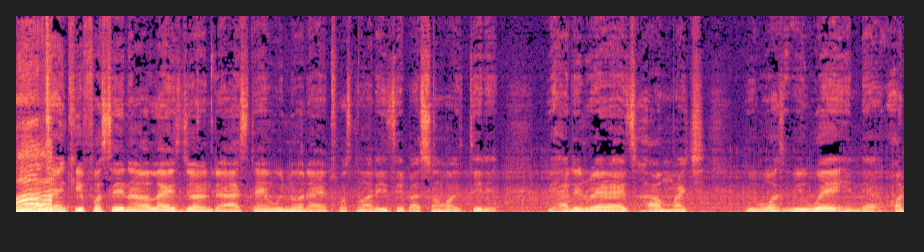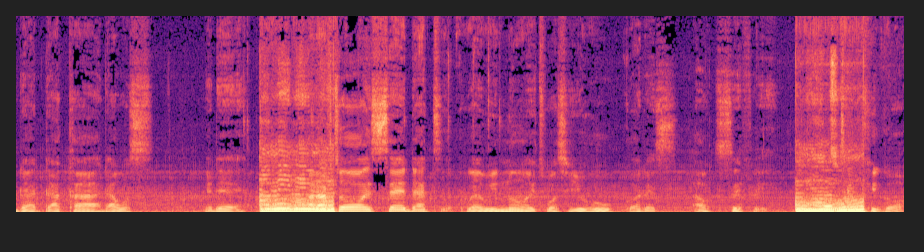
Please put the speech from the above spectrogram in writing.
Thank you for saving our lives during the last time. We know that it was not easy, but someone did it. We hadn't realized how much we, was, we were in the other Dakar that was there. But after all, it's said that when we know it was you who got us out safely. Thank you, God.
